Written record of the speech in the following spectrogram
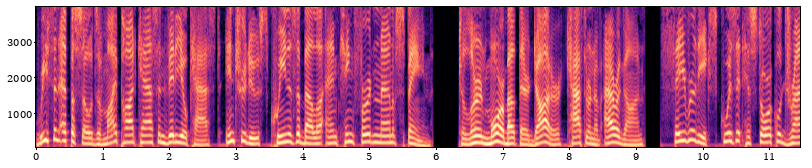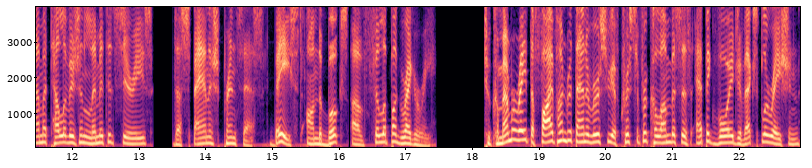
Recent episodes of my podcast and videocast introduced Queen Isabella and King Ferdinand of Spain, to learn more about their daughter, Catherine of Aragon, savor the exquisite historical drama television limited series, The Spanish Princess, based on the books of Philippa Gregory. To commemorate the 500th anniversary of Christopher Columbus's epic voyage of exploration,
